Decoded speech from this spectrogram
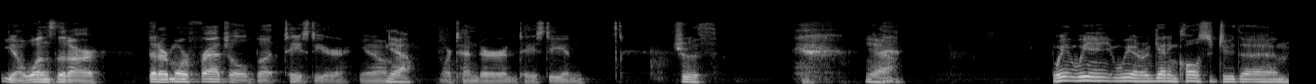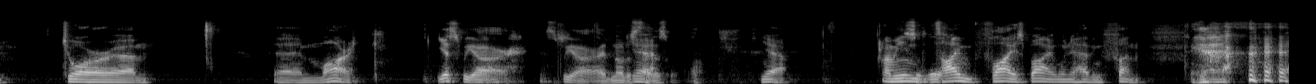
you know, ones that are that are more fragile but tastier, you know, yeah. more tender and tasty and Truth. Yeah. We we we are getting closer to the um, um, to our um, uh, mark. yes, we are. Yes, we are. I'd noticed Yeah. that as well. Yeah. I mean, So what- time flies by when you're having fun. Yeah. Uh,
